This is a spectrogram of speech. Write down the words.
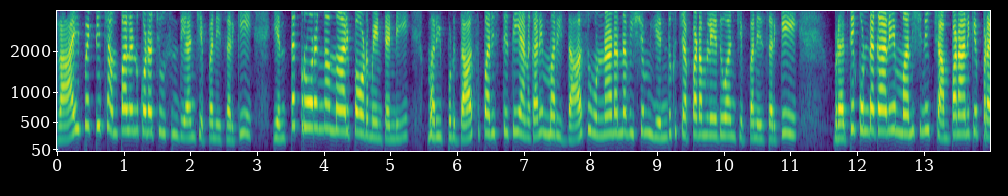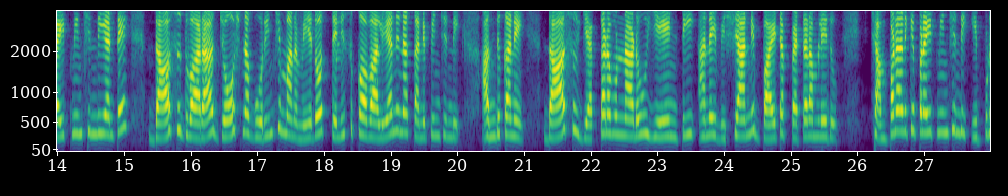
రాయి పెట్టి చంపాలని కూడా చూసింది అని చెప్పనేసరికి ఎంత క్రూరంగా మారిపోవడం ఏంటండి? మరి ఇప్పుడు దాసు పరిస్థితి అనగానే మరి దాసు ఉన్నాడన్న విషయం ఎందుకు చెప్పడం లేదు అని చెప్పనేసరికి బ్రతికుండగానే మనిషిని చంపడానికి ప్రయత్నించింది అంటే దాసు ద్వారా జోష్న గురించి మనం ఏదో తెలుసుకోవాలి అని నాకు అనిపించింది. అందుకనే దాసు ఎక్కడ ఉన్నాడు ఏంటి అనే విషయాన్ని బయట పెట్టడం లేదు. చంపడానికి ప్రయత్నించింది. ఇప్పుడు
